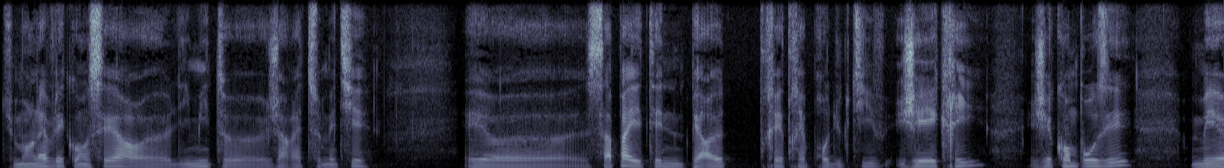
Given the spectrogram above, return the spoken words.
Tu m'enlèves les concerts, euh, limite, euh, j'arrête ce métier. Et euh, ça n'a pas été une période très, très productive. J'ai écrit, j'ai composé, mais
